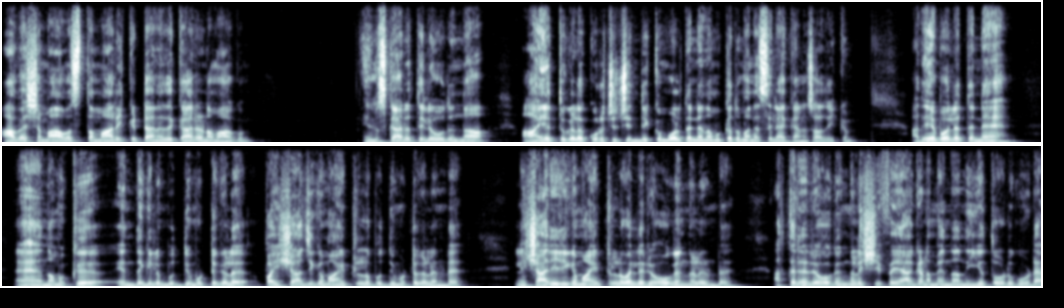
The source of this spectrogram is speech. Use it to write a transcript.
ആ വിഷമാവസ്ഥ മാറിക്കിട്ടാൻ അത് കാരണമാകും. നിസ്കാരത്തിൽ ഓതുന്ന ആയത്തുകളെക്കുറിച്ച് ചിന്തിക്കുമ്പോൾ തന്നെ നമുക്കത് മനസ്സിലാക്കാൻ സാധിക്കും. അതേപോലെ തന്നെ നമുക്ക് എന്തെങ്കിലും ബുദ്ധിമുട്ടുകൾ പൈശാചികമായിട്ടുള്ള ബുദ്ധിമുട്ടുകളുണ്ട് അല്ലെങ്കിൽ ശാരീരികമായിട്ടുള്ള വല്ല രോഗങ്ങളുണ്ട് അത്തരം രോഗങ്ങൾ ശിഫയാകണമെന്ന നീയത്തോടു കൂടെ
